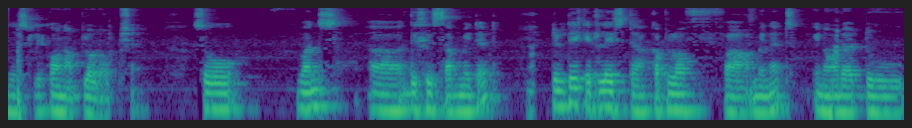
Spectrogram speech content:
just on upload option. So once uh, this is submitted it will take at least a couple of uh, minutes in order to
